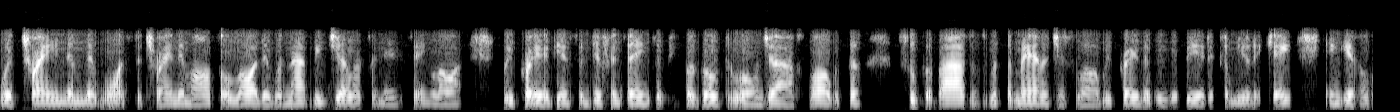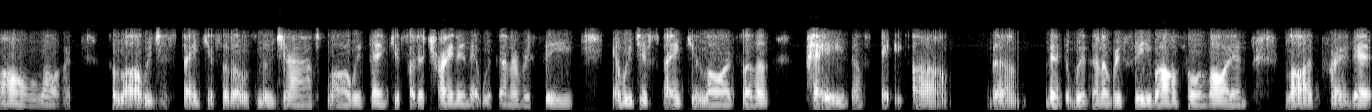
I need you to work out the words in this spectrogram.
would train them that wants to train them also, Lord, that would not be jealous in anything, Lord. We pray against the different things that people go through on jobs, Lord, with the supervisors, with the managers, Lord. We pray that we would be able to communicate and get along, Lord. So, Lord, we just thank you for those new jobs, Lord. We thank you for the training that we're going to receive. And we just thank you, Lord, for the pay, the, uh, the that we're going to receive also, Lord. And, Lord, pray that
